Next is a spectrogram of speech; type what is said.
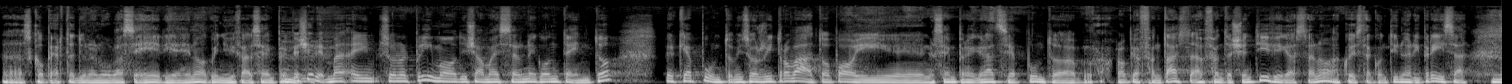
uh, scoperta di una nuova serie, no? quindi mi fa sempre mm. piacere, ma eh, sono il primo diciamo, a esserne contento perché appunto mi sono ritrovato poi, eh, sempre grazie appunto a, proprio a, Fantas- a Fantascientificast, no? a questa continua ripresa mm.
